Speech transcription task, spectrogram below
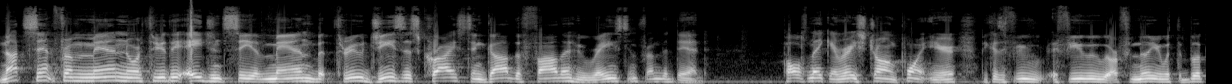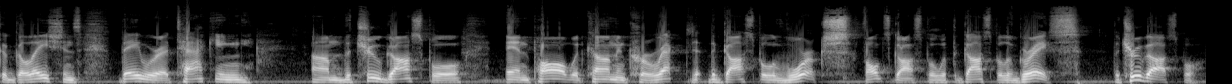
not sent from men nor through the agency of man, but through Jesus Christ and God the Father who raised him from the dead. Paul's making a very strong point here because if you if you are familiar with the book of Galatians, they were attacking um, the true gospel, and Paul would come and correct the gospel of works, false gospel, with the gospel of grace, the true gospel,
